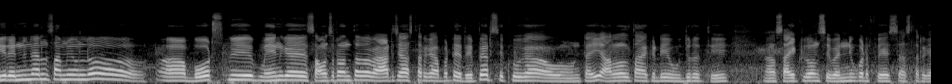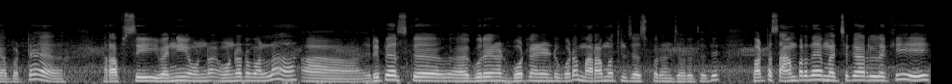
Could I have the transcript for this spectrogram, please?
ఈ రెండు నెలల సమయంలో బోట్స్కి మెయిన్గా సంవత్సరం అంతా వేట చేస్తారు కాబట్టి రిపేర్స్ ఎక్కువగా ఉంటాయి. అలల తాకిడి ఉధృతి సైక్లోన్స్ ఇవన్నీ కూడా ఫేస్ చేస్తారు కాబట్టి రఫ్సీ ఇవన్నీ ఉండ ఉండడం వల్ల రిపేర్స్కి గురైన బోట్లు అనేవి కూడా మరమ్మతులు చేసుకోవడం జరుగుతుంది. బట్ సాంప్రదాయ మత్స్యకారులకి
